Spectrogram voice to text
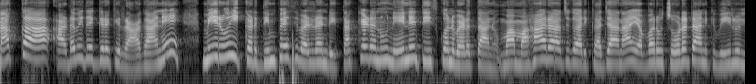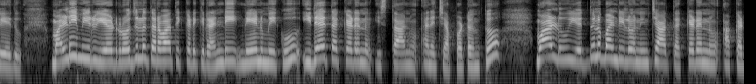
నక్క అడవి దగ్గరికి రాగానే మీరు ఇక్కడ దింపేసి వెళ్ళండి. తక్కెడను నేనే తీసుకొని వెడతాను మా మహారాజు గారి ఖజానా ఎవ్వరూ చూడటానికి వీలు లేదు. మళ్ళీ మీరు ఏడు రోజుల తర్వాత ఇక్కడికి రండి. నేను మీకు ఇదే తక్కెడను ఇస్తాను అని చెప్పటంతో వాళ్ళు ఎద్దుల బండిలో నుంచి ఆ తక్కెడను అక్కడ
